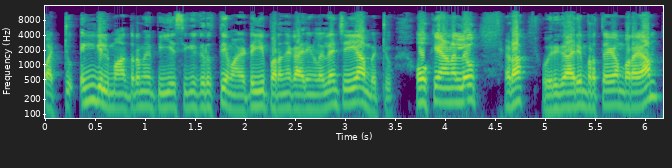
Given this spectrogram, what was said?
പറ്റൂ. എങ്കിൽ മാത്രമേ പി എസ് സിക്ക് കൃത്യമായിട്ട് ഈ പറഞ്ഞ കാര്യങ്ങളെല്ലാം ചെയ്യാൻ പറ്റൂ. ഓക്കെ ആണല്ലോ? എടാ ഒരു കാര്യം പ്രത്യേകം പറയാം.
